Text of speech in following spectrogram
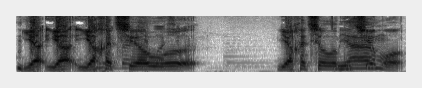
Я, я, я Ну, хотел... Я хотел одну Я- тему...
